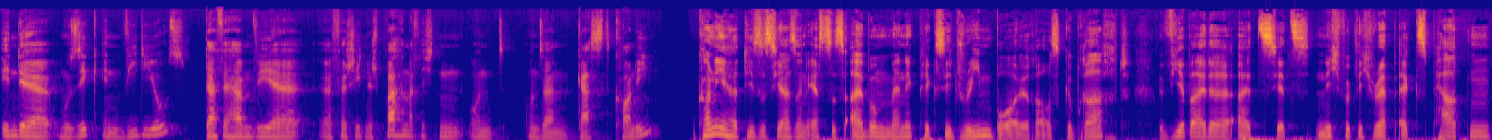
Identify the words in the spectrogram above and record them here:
in der Musik, in Videos. Dafür haben wir äh, verschiedene Sprachnachrichten und unseren Gast Conny. Conny hat dieses Jahr sein erstes Album Manic Pixie Dream Boy rausgebracht. Wir beide als jetzt nicht wirklich Rap-Experten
